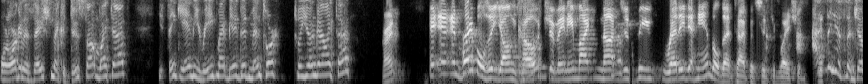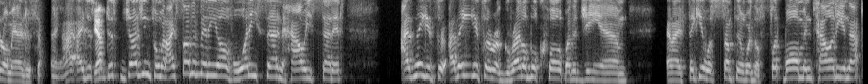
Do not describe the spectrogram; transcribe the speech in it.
or an organization that could do something like that, you think Andy Reid might be a good mentor to a young guy like that? Right. And, and Vrabel's a young coach. I mean, he might not just be ready to handle that type of situation. I think it's the general manager's thing. I, I just, yeah. just judging from what I saw the video of what he said and how he said it, I think it's, a, I think it's a regrettable quote by the GM, and I think it was something where the football mentality in that,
